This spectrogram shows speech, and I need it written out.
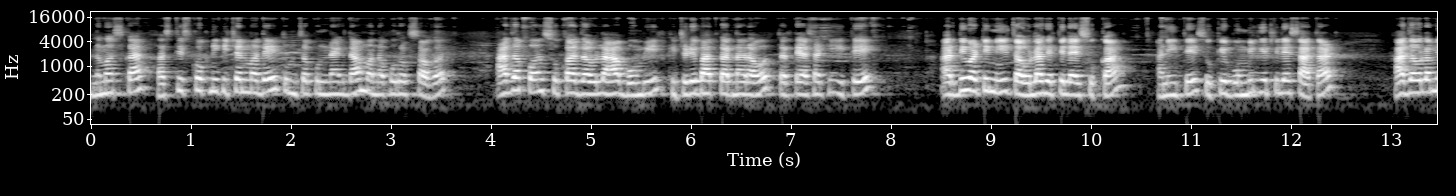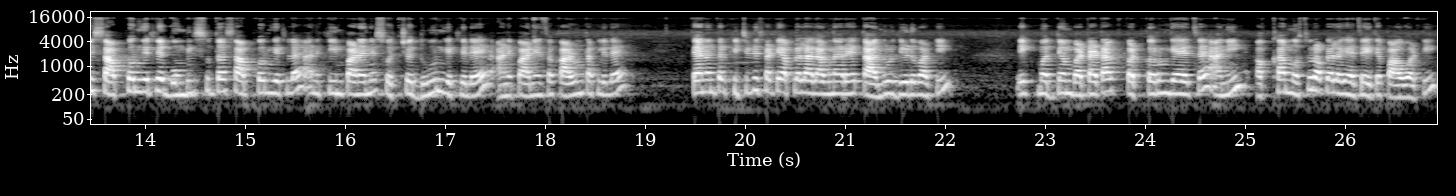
नमस्कार हस्तीस कोकणी किचनमध्ये तुमचं पुन्हा एकदा मनपूर्वक स्वागत. आज आपण सुका जवला बोंबील खिचडी भात करणार आहोत. तर त्यासाठी इथे अर्धी वाटी मी जवला घेतलेला आहे सुका आणि इथे सुके बोंबील घेतलेले आहे सात आठ. हा जवला मी साफ करून घेतले बोंबीलसुद्धा साफ करून घेतला आहे आणि तीन पाण्याने स्वच्छ धुवून घेतलेले आहे आणि पाण्याचं काढून टाकलेलं आहे. त्यानंतर खिचडीसाठी आपल्याला लागणार आहे तांदूळ दीड वाटी एक मध्यम बटाटा कट करून घ्यायचा आहे आणि अख्खा मसूर आपल्याला घ्यायचा आहे इथे पाव वाटी.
